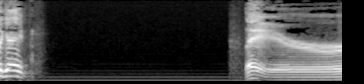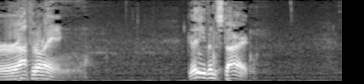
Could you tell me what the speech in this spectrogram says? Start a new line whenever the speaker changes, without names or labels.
the gate. They're off and running. Good even start.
